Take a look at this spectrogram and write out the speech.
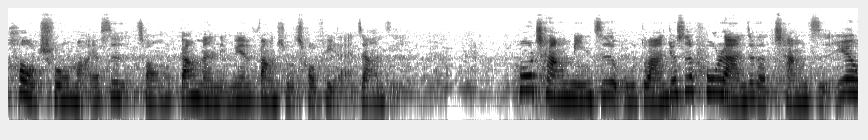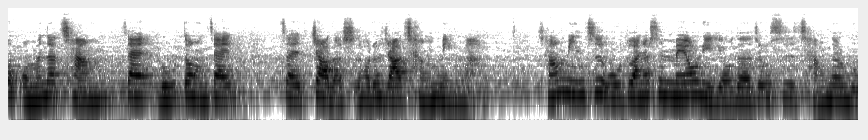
后出嘛，又是从肛门里面放出臭屁来这样子。忽肠鸣之无端，就是忽然这个肠子，因为我们的肠在蠕动，在在叫的时候就叫肠鸣嘛。肠鸣之无端，就是没有理由的，就是肠的蠕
